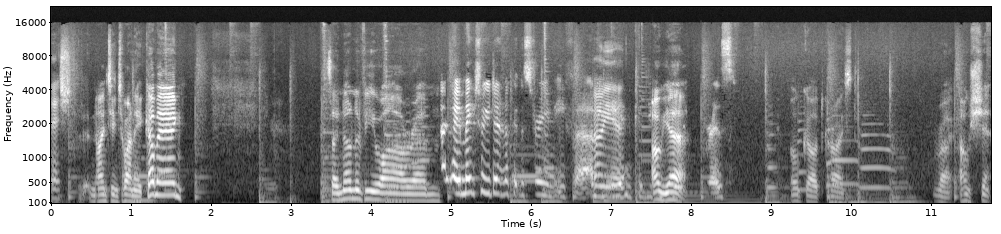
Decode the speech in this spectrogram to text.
Ish. 1920 coming. So none of you are. Um, Okay, make sure you don't look at the stream, Aoife. I Oh, yeah. Ian, 'cause you Oh, yeah. see what it is. oh God, Christ! Right. Oh shit.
